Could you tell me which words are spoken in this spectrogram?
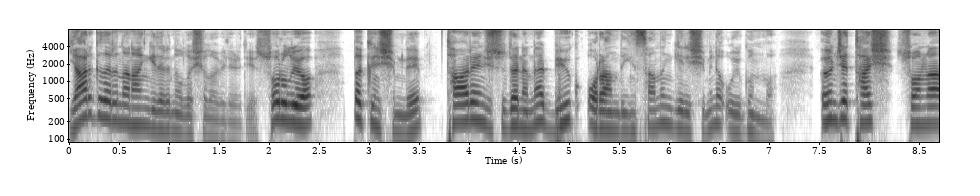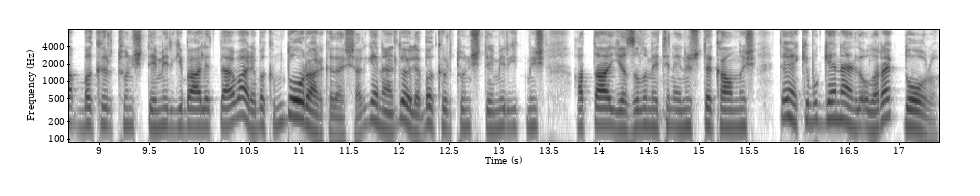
yargılarından hangilerine ulaşılabilir diye soruluyor. Bakın şimdi tarih öncesi dönemler büyük oranda insanın gelişimine uygun mu? Önce taş, sonra bakır, tunç, demir gibi aletler var ya bakın doğru arkadaşlar. Genelde öyle bakır, tunç, demir gitmiş. Hatta yazılı metin en üstte kalmış. Demek ki bu genel olarak doğru.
